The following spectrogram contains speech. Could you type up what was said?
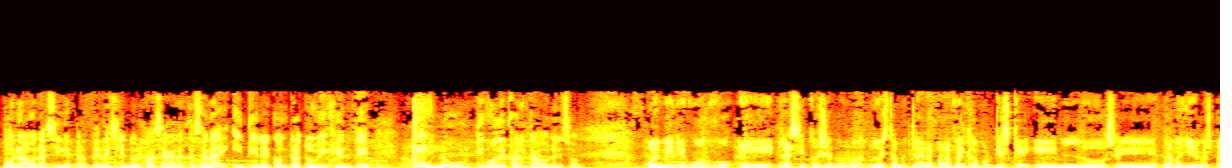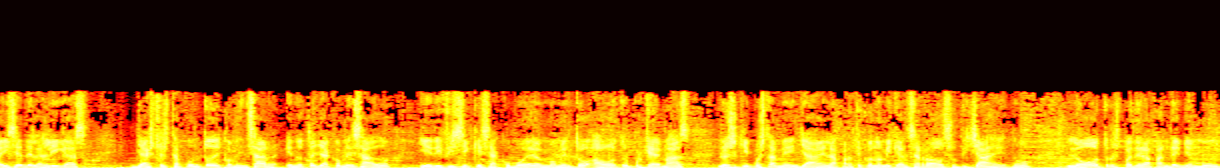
por ahora sigue perteneciendo el pase a Galatasaray y tiene contrato vigente. ¿Qué es lo último de Falcao, Nelson? Pues mire, Juanjo, eh, la situación no, está muy clara para Falcao porque es que en los la mayoría de los países de las ligas ya esto está a punto de comenzar. En otras ya ha comenzado y es difícil que se acomode de un momento a otro porque además los equipos también ya en la parte económica han cerrado sus fichajes, ¿no? Lo otro, después de la pandemia, muy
